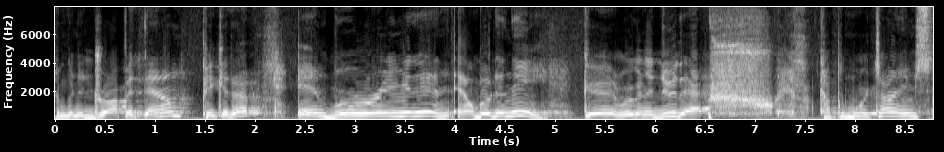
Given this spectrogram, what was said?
I'm going to drop it down, pick it up, and bring it in, elbow to knee. Good, we're going to do that a couple more times.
